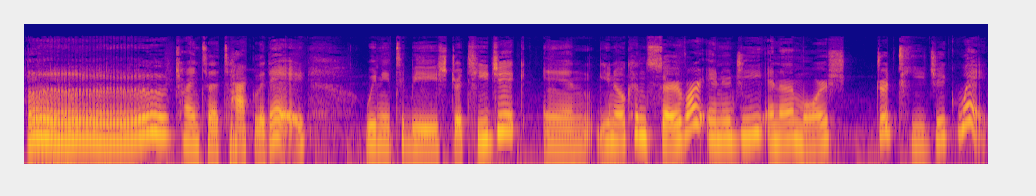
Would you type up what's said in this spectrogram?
trying to attack the day. We need to be strategic and, you know, conserve our energy in a more strategic way.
